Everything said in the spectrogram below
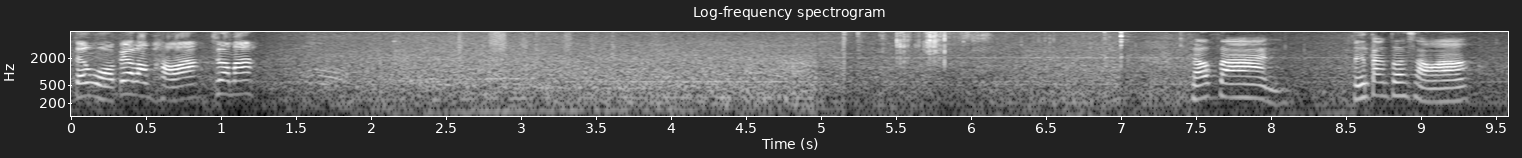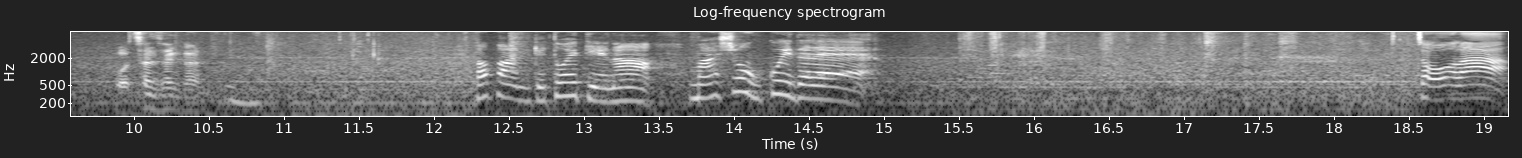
里等我，不要乱跑啊，知道吗？老板，能当多少啊？我称称看。老板，给多一点啊，麻薯很贵的嘞。走啦。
